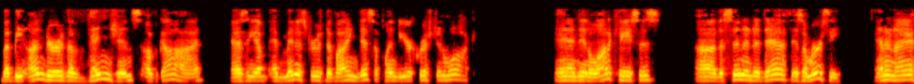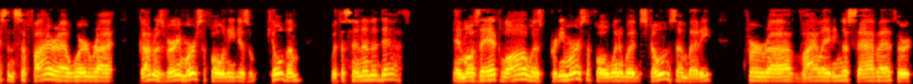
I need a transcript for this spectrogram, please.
but be under the vengeance of God as he administers divine discipline to your Christian walk. And in a lot of cases, uh, the sin unto death is a mercy. Ananias and Sapphira, where uh, God was very merciful when he just killed them with the sin unto death. And Mosaic law was pretty merciful when it would stone somebody for uh, violating the Sabbath or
